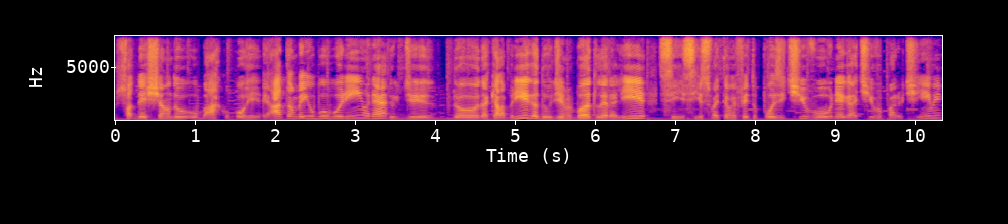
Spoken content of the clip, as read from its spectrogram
só deixando o barco correr. Há também o burburinho, né? De, do, daquela briga do Jimmy Butler ali, se, se isso vai ter um efeito positivo ou negativo para o time.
